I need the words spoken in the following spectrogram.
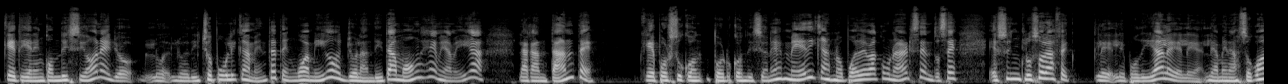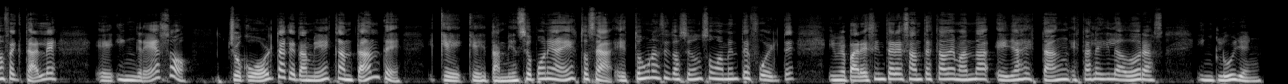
que tienen condiciones. Yo lo, he dicho públicamente, tengo amigos, Yolandita Monge, mi amiga, la cantante, que por, su, por condiciones médicas no puede vacunarse. Entonces, eso incluso le, le, podía, le, le, amenazó con afectarle eh, ingresos. Chocorta, que también es cantante, que, que, también se opone a esto. O sea, esto es una situación sumamente fuerte y me parece interesante esta demanda. Ellas están, estas legisladoras incluyen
